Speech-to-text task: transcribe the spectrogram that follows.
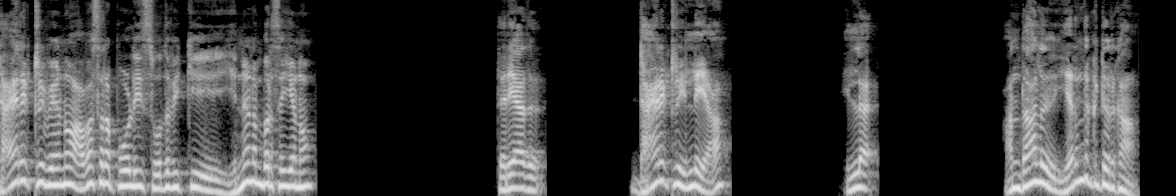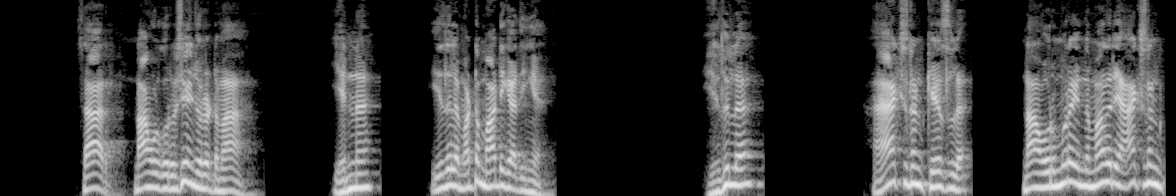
டைரக்டரி வேணும் அவசர போலீஸ் உதவிக்கு என்ன நம்பர் செய்யணும்? தெரியாது. டைரக்டர் இல்லையா? இல்ல. அந்த ஆள் இறந்துக்கிட்டு இருக்கான். சார் நான் உங்களுக்கு ஒரு விஷயம் சொல்லட்டுமா? என்ன? இதில் மட்டும் மாட்டிக்காதீங்க. எதில்? ஆக்சிடென்ட் கேஸில் நான் ஒரு முறை இந்த மாதிரி ஆக்சிடென்ட்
